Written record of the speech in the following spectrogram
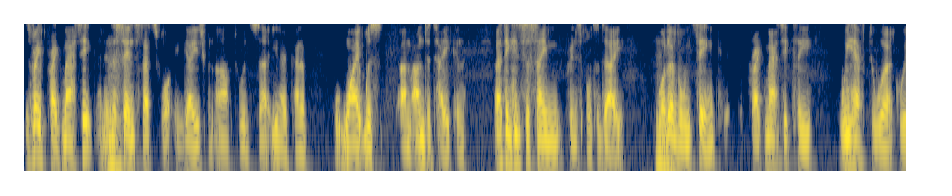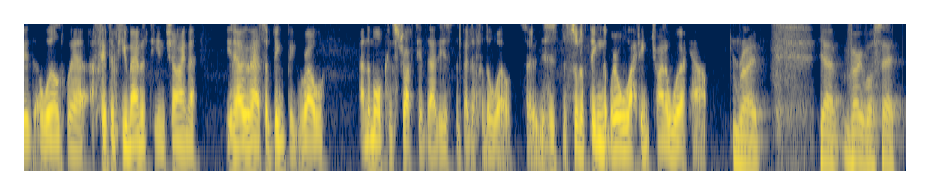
It's very pragmatic, and in mm. a sense, that's what engagement afterwards, uh, you know, kind of why it was um, undertaken. And I think it's the same principle today. Mm. Whatever we think, pragmatically, we have to work with a world where a fifth of humanity in China, you know, has a big, big role. And the more constructive that is, the better for the world. So this is the sort of thing that we're all, I think, trying to work out. Right. Yeah, very well said.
